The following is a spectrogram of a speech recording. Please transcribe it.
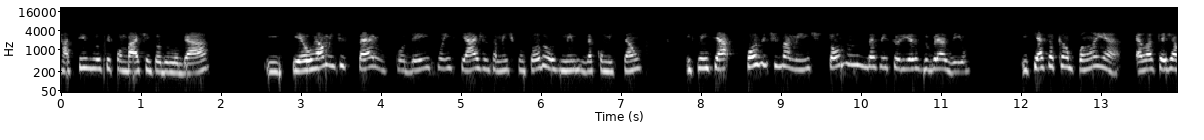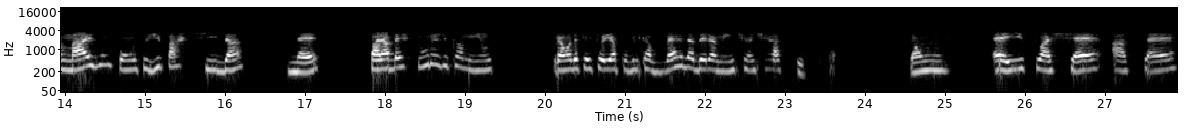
racismo se combate em todo lugar, e eu realmente espero poder influenciar, juntamente com todos os membros da comissão, influenciar positivamente todas as defensorias do Brasil. E que essa campanha ela seja mais um ponto de partida né, para a abertura de caminhos para uma defensoria pública verdadeiramente antirracista. Então, é isso, axé, axé.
